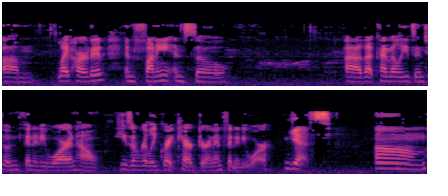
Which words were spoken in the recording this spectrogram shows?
um lighthearted and funny and so uh, that kind of leads into Infinity War and how he's a really great character in Infinity War. Yes. Um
